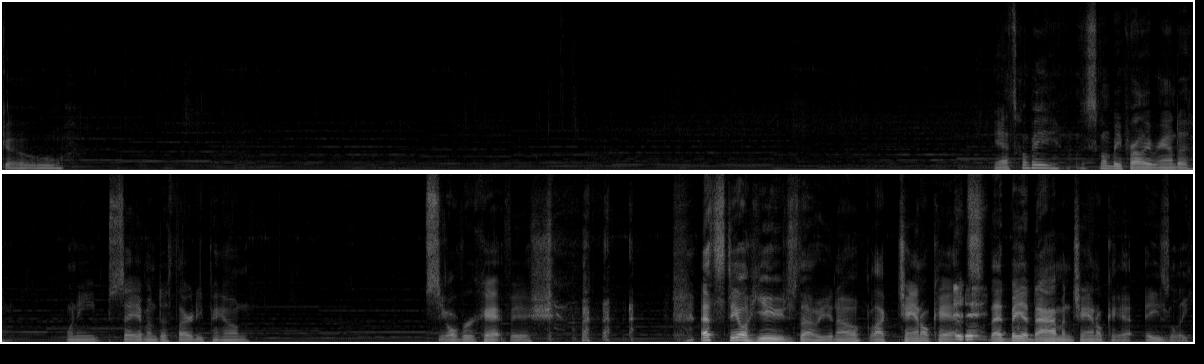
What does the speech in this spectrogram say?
Go. Yeah, it's gonna be it's gonna be probably around a twenty-seven to thirty pound silver catfish. That's still huge though, you know, like channel cats. That'd be a diamond channel cat easily.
